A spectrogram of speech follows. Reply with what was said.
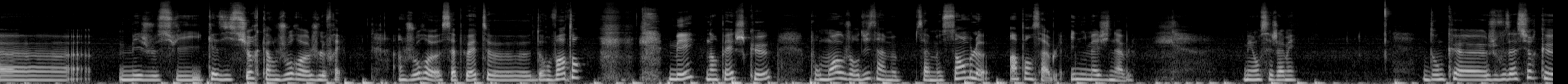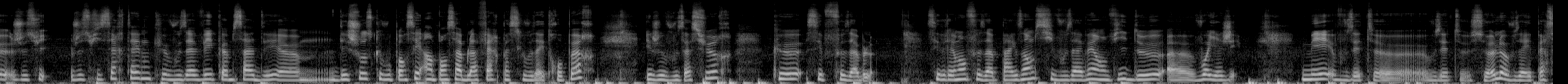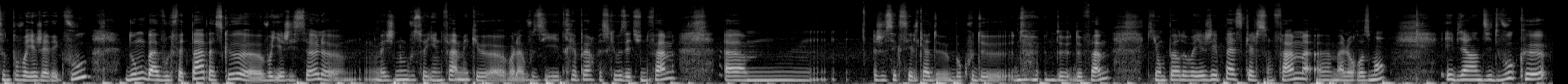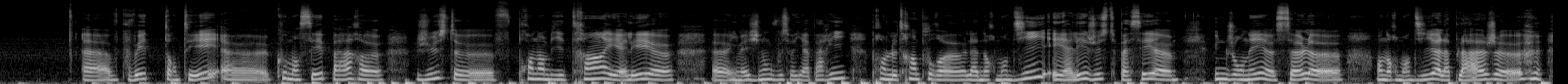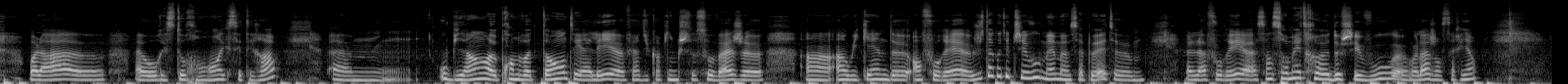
je suis quasi sûre qu'un jour, je le ferai. Un jour, ça peut être dans 20 ans. mais n'empêche que pour moi aujourd'hui, ça me, ça me semble impensable, inimaginable. Mais on sait jamais. Donc je vous assure que je suis je suis certaine que vous avez comme ça euh, des, choses que vous pensez impensables à faire parce que vous avez trop peur. Et je vous assure que c'est faisable. C'est vraiment faisable. Par exemple, si vous avez envie de euh, voyager, mais vous êtes, euh, vous êtes seul, vous avez personne pour voyager avec vous, donc bah, vous le faites pas parce que voyager seul, imaginons que vous soyez une femme et que voilà, vous ayez très peur parce que vous êtes une femme je sais que c'est le cas de beaucoup de, femmes qui ont peur de voyager parce qu'elles sont femmes, euh, malheureusement, eh bien dites-vous que euh, vous pouvez tenter, euh, commencer par juste prendre un billet de train et aller, imaginons que vous soyez à Paris, prendre le train pour la Normandie et aller juste passer une journée seule en Normandie, à la plage, voilà, au restaurant, etc ou bien euh, prendre votre tente et aller euh, faire du camping sauvage euh, un, week-end en forêt, juste à côté de chez vous même, ça peut être la forêt à 500 mètres de chez vous, voilà, j'en sais rien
